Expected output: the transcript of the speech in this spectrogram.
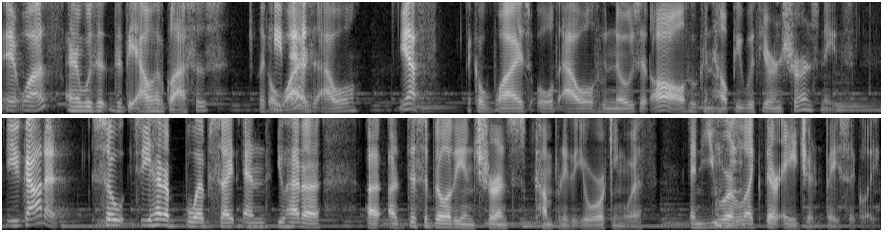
it was. And was it did the owl have glasses? Like a He wise did. owl? Yes, Like a wise old owl who knows it all, who can help you with your insurance needs. you got it. So so you had a website and you had a a, a disability insurance company that you were working with, and you were like their agent basically.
